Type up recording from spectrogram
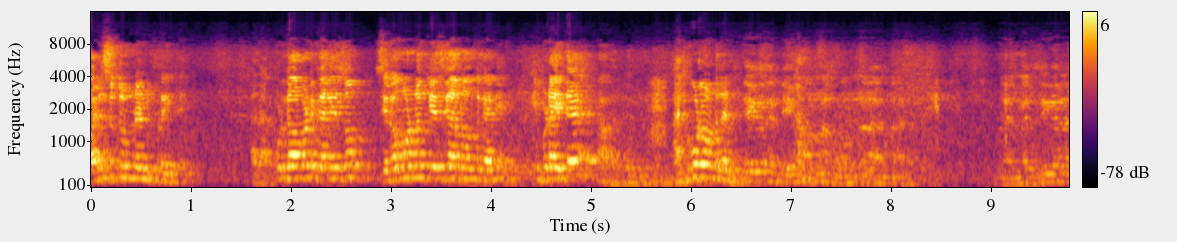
పరిస్థితి ఉండండి ఇప్పుడైతే అది అప్పుడు కాబట్టి కనీసం శిరోమండం కానీ ఉంది కానీ ఇప్పుడైతే అది కూడా ఉండదండి ఎమ్మెల్సీ గారు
